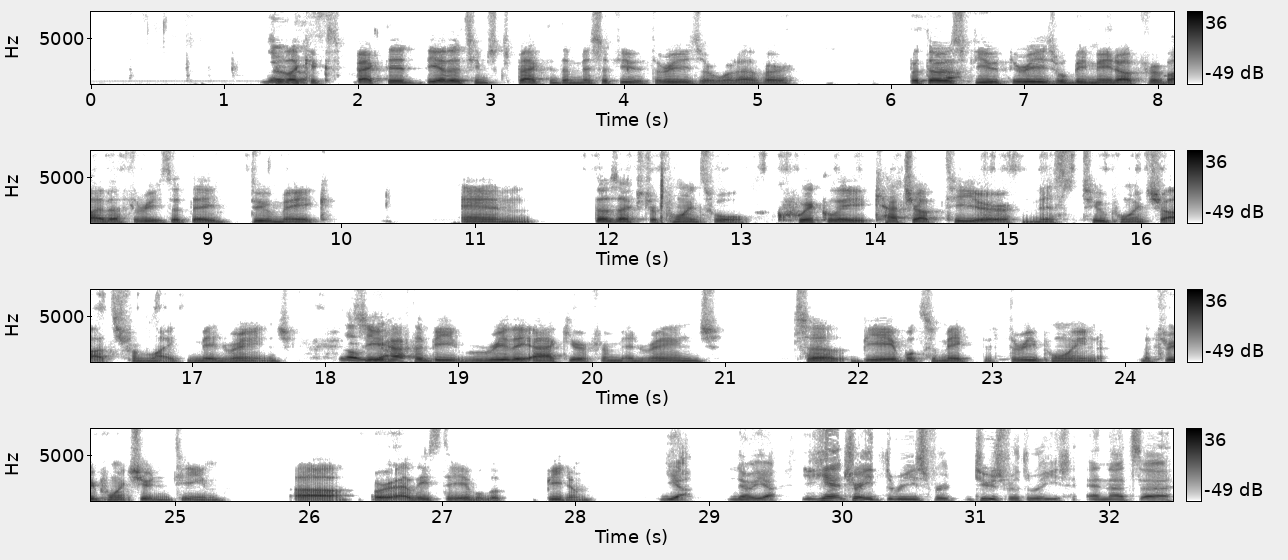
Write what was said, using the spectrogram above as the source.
no, you're like no. expected. The other team's expected to miss a few threes or whatever, but those few threes will be made up for by the threes that they do make, and those extra points will quickly catch up to your missed two point shots from like mid range. oh, so you yeah. have to be really accurate from mid range to be able to make the three point the three point shooting team, uh, or at least be able to beat them. Yeah. No, yeah. You can't trade threes for twos for threes. And that's uh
